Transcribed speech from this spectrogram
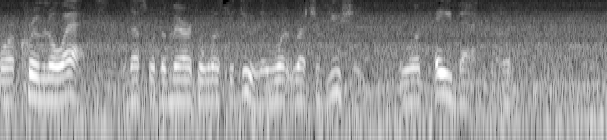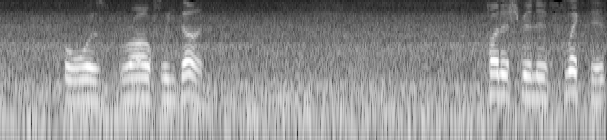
or a criminal act. And that's what America wants to do. They want retribution. They want payback, man. For what was wrongfully done. Punishment inflicted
